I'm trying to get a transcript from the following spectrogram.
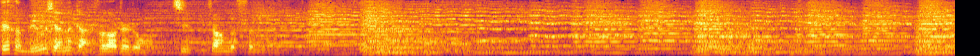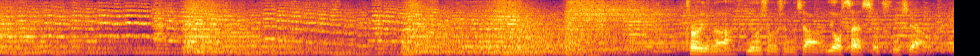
可以很明显的感受到这种紧张的氛围。这里呢，英雄形象又再次出现了。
